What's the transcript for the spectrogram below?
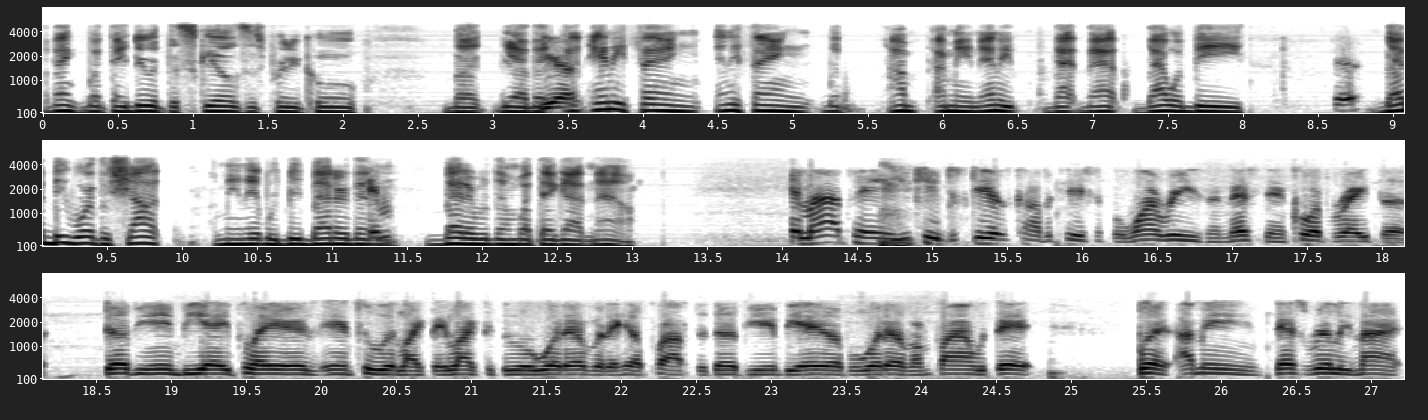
I think what they do with the skills is pretty cool. But yeah, they, Yeah. anything, anything with, I, I mean, any that that that would be Yeah. that'd be worth a shot. I mean, it would be better than better than what they got now. In my opinion, you keep the skills competition for one reason. That's to incorporate the WNBA players into it like they like to do or whatever to help prop the WNBA up or whatever. I'm fine with that. But, I mean, that's really not,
